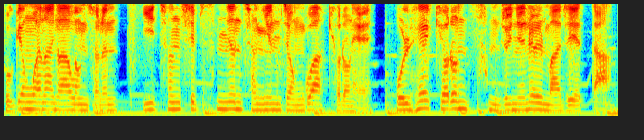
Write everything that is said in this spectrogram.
도경완 아나운서는 2013년 장윤정과 결혼해 올해 결혼 3주년을 맞이했다.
